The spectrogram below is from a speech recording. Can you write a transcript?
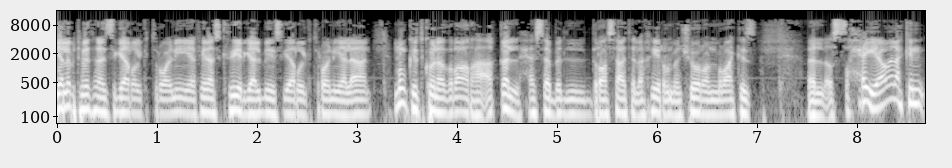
قلبت مثلا سيجارة إلكترونية في ناس كثير قالبين سيجارة إلكترونية الآن ممكن تكون أضرارها أقل حسب الدراسات الأخيرة المنشورة من المراكز الصحية ولكن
